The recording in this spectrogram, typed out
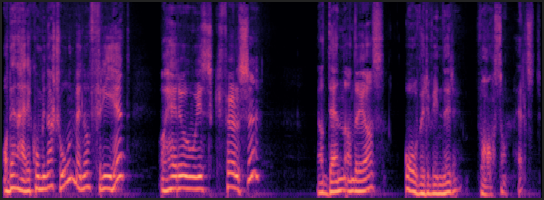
Og den her kombinasjonen mellom frihet og heroisk følelse, ja, den, Andreas, overvinner hva som helst.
